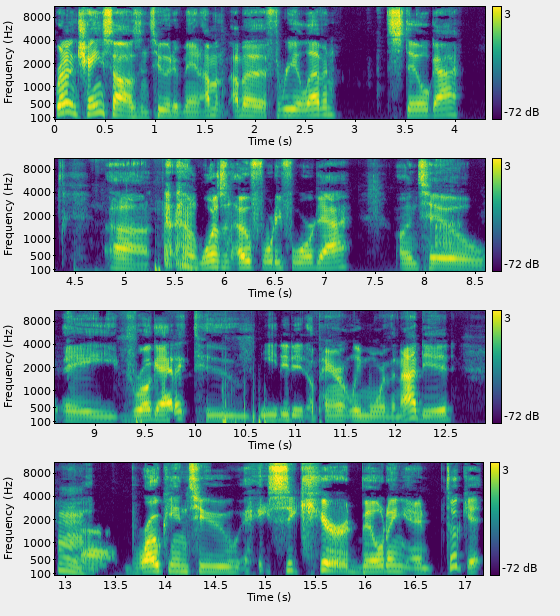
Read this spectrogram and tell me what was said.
running chainsaw is intuitive, man. I'm I'm a 311 Stihl guy. Uh, was an 044 guy until a drug addict who needed it apparently more than I did Hmm. broke into a secured building and took it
